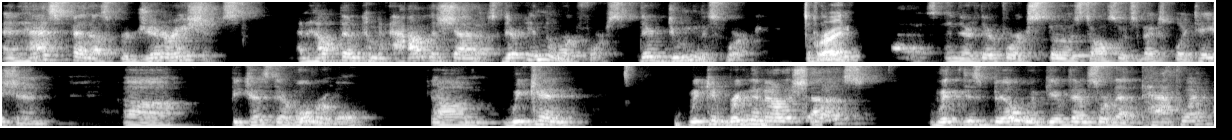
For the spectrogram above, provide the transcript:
and has fed us for generations, and help them come out of the shadows. They're in the workforce. They're doing this work, right? and they're therefore exposed to all sorts of exploitation uh, because they're vulnerable. Um, we can we can bring them out of the shadows with this bill would give them sort of that pathway.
